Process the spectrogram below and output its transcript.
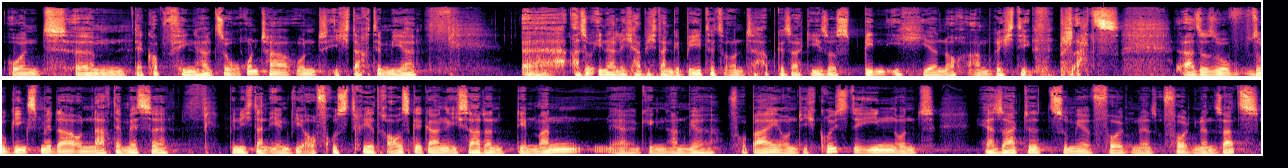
Und ähm, der Kopf hing halt so runter und ich dachte mir, also innerlich habe ich dann gebetet und habe gesagt, Jesus, bin ich hier noch am richtigen Platz? Also so, so ging's mir da und nach der Messe bin ich dann irgendwie auch frustriert rausgegangen. Ich sah dann den Mann, er ging an mir vorbei und ich grüßte ihn und er sagte zu mir folgenden, folgenden Satz.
